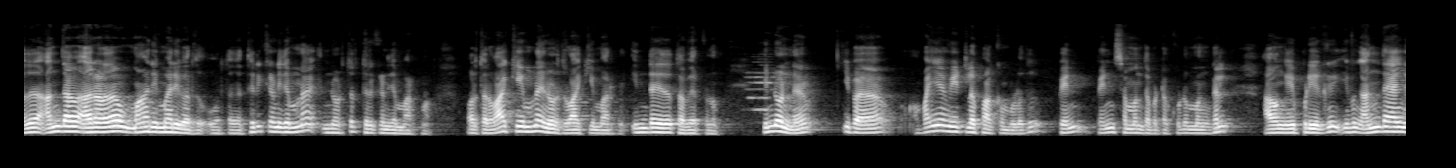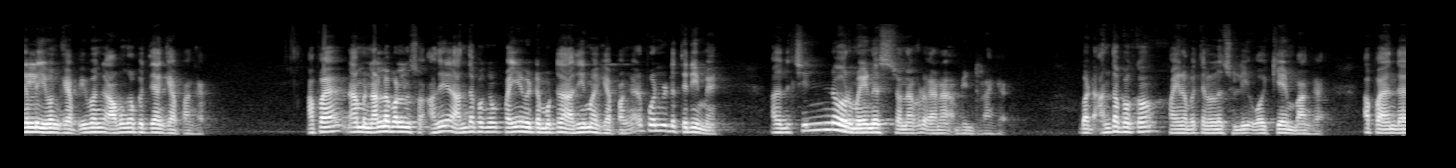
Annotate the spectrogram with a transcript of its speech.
அது அந்த அதனால தான் மாறி மாறி வருது. ஒருத்தங்க திருக்கணிதம்னா இன்னொருத்தர் திருக்கணிதமாக இருக்கணும். ஒருத்தர் வாக்கியம்னா இன்னொருத்தர் வாக்கியமாக இருக்கணும். இந்த இதை தவிர்க்கணும். இன்னொன்று இப்போ பையன் வீட்டில் பார்க்கும் பொழுது பெண் பெண் சம்மந்தப்பட்ட குடும்பங்கள் அவங்க எப்படி இருக்குது இவங்க அந்த ஆங்கிளில் இவங்க கேப் இவங்க அவங்க பற்றி தான் கேட்பாங்க. அப்போ நம்ம நல்ல பலன் சொ அதே அந்த பக்கம் பையன் வீட்டை மட்டும் தான் அதிகமாக கேட்பாங்க. பொண்ணு வீட்டை தெரியுமே. அதில் சின்ன ஒரு மைனஸ் சொன்னால் கூட வேணாம் அப்படின்றாங்க. பட் அந்த பக்கம் பையனை பற்றி நல்லா சொல்லி ஓகேம்பாங்க. அப்போ அந்த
